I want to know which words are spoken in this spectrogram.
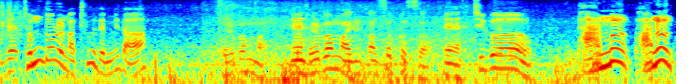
이제 점도를 맞추면 됩니다. 절반만 예. 절반만 일단 섞었어. 예, 지금 반은 반은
